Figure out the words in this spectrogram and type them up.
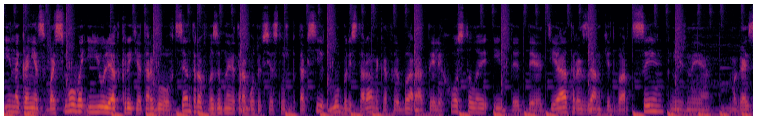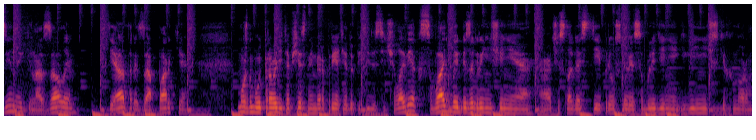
И, наконец, 8 июля открытие торговых центров возобновят работу все службы такси, клубы, рестораны, кафе, бары, отели, хостелы и т.д. Театры, замки, дворцы, книжные магазины, кинозалы, театры, зоопарки. Можно будет проводить общественные мероприятия до 50 человек, свадьбы без ограничения а, числа гостей при условии соблюдения гигиенических норм,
